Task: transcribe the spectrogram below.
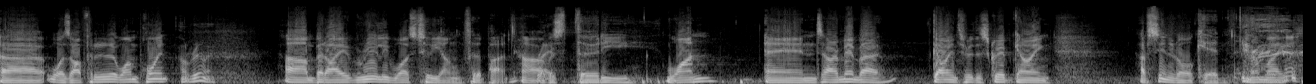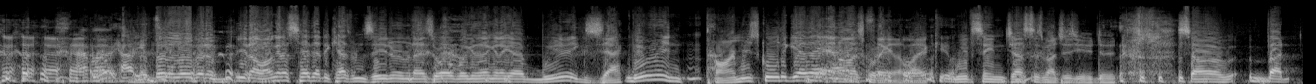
uh, was offered it at one point. oh really? Um, but I really was too young for the part. Uh, I was 31, and I remember going through the script going, I've seen it all, kid. And I'm like, Have I? I put a little bit of, you know, I'm going to say that to Catherine Zeta and as well. We're going to go, we're exact. We were in primary school together and high school together. Like, we've seen just as much as you, dude. So, but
